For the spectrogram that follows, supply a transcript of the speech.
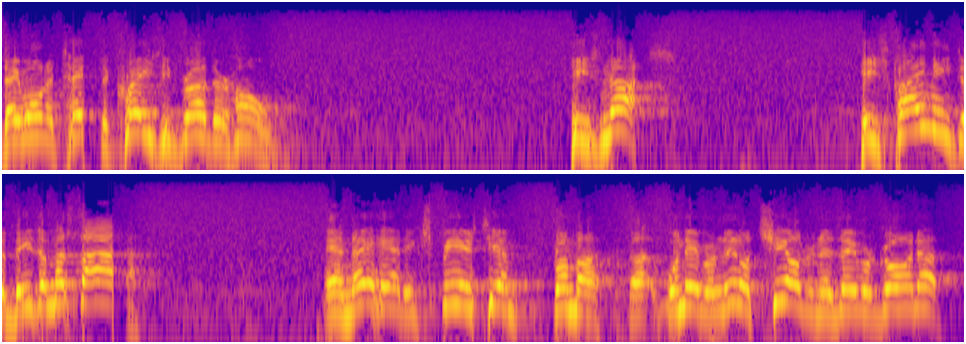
They want to take the crazy brother home. He's nuts. He's claiming to be the Messiah. And they had experienced him from a, uh, when they were little children as they were growing up.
